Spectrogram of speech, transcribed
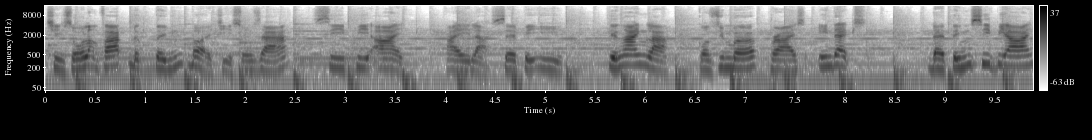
Chỉ số lạm phát được tính bởi chỉ số giá CPI hay là CPI, tiếng Anh là Consumer Price Index. Để tính CPI,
